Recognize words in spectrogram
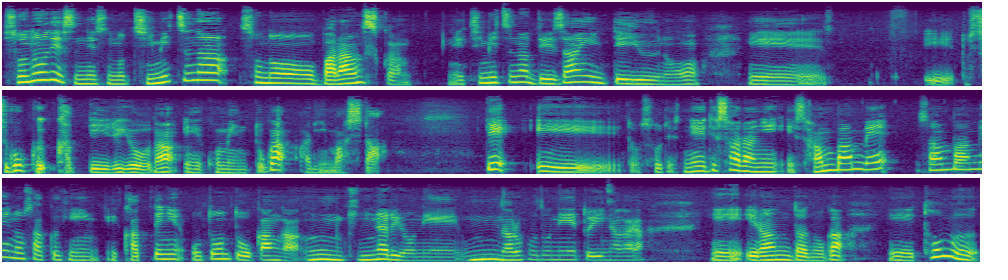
そのですね、その緻密な、そのバランス感ね、緻密なデザインっていうのを、えーえーと、すごく買っているような、えー、コメントがありました。で、えーと、そうですね。で、さらに3番目、3番目の作品、え勝手におとんとおかんが、うん、気になるよね、うん、なるほどね、と言いながら、えー、選んだのが、えー、トム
